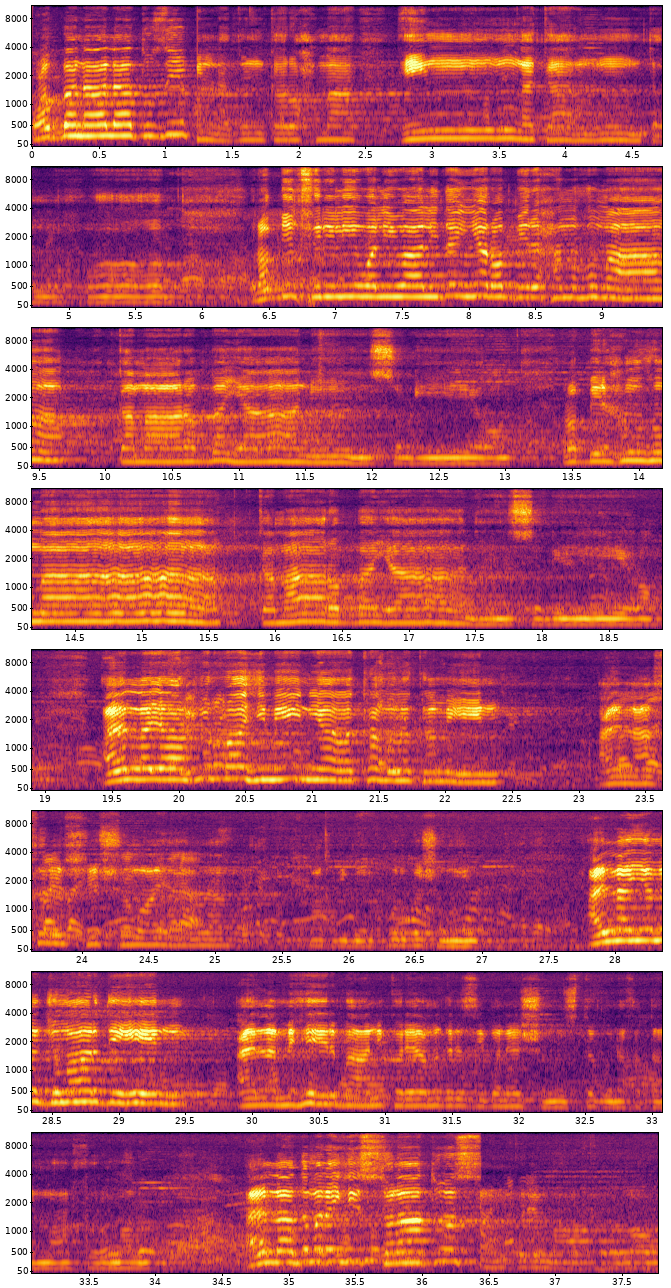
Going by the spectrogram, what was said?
ربنا لا تزغ من لدنك رحمة إنك أنت الوهاب رب اغفر لي ولوالدي رب ارحمهما كما ربياني صغيرا رب ارحمهما كما ربياني صغيرا আল্লাহ ইয়া আরহামুর রাহিমিন ইয়া আকরামুল আকরামিন আল্লাহ আসরের শেষ সময় আল্লাহ মাগরিবের পূর্ব সময় আল্লাহ ইয়ামে জুমার দিন আল্লাহ মেহেরবানি করে আমাদের জীবনের সমস্ত গুনাহ খাতা মাফ ফরমাও আল্লাহ আদম আলাইহিস সালাতু ওয়াস সালাম করে মাফ ফরমাও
